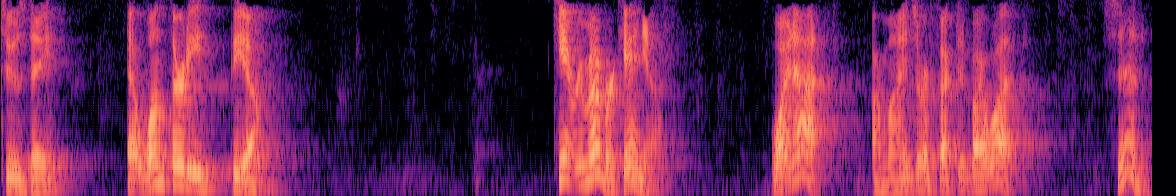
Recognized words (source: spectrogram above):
Tuesday at 1:30 p.m. Can't remember, can you? Why not? Our minds are affected by what? Sin.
